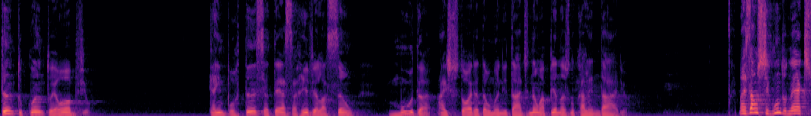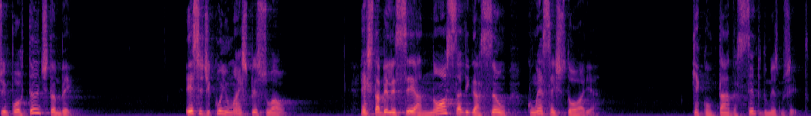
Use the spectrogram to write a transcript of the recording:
Tanto quanto é óbvio que a importância dessa revelação muda a história da humanidade, não apenas no calendário. Mas há um segundo nexo importante também, esse de cunho mais pessoal, é estabelecer a nossa ligação com essa história, que é contada sempre do mesmo jeito.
